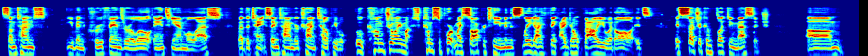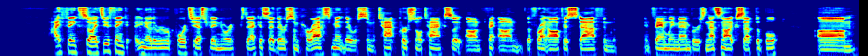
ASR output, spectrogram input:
sometimes even crew fans are a little anti MLS but at the t- same time they're trying to tell people ooh come join my come support my soccer team in this league i think i don't value at all. It's it's such a conflicting message. Um i think so i do think you know there were reports yesterday Nordecke said there was some harassment there was some attack personal attacks on on the front office staff and the, and family members and that's not acceptable. Um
